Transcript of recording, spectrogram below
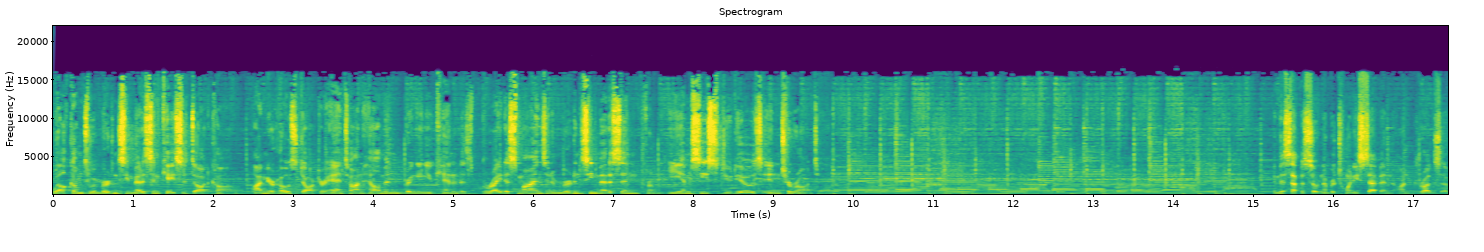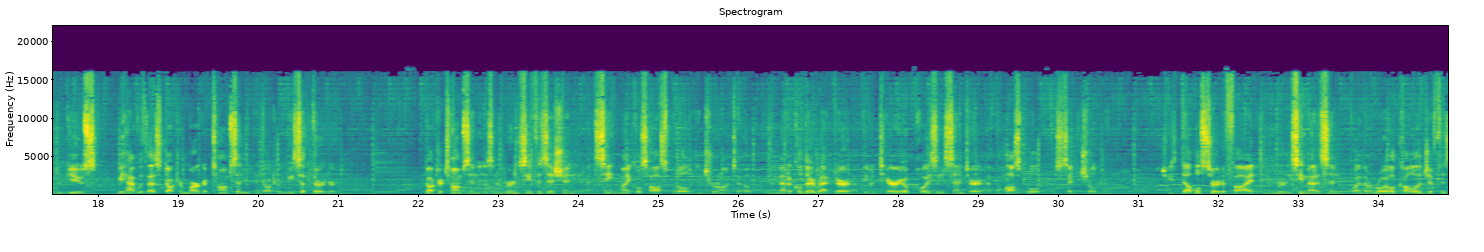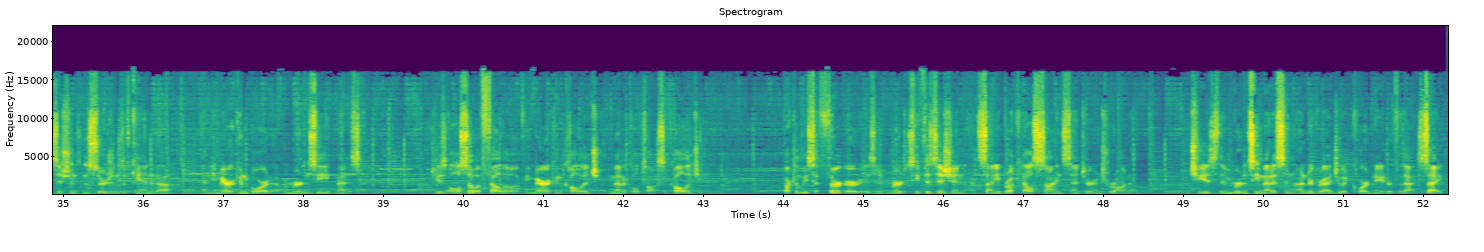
Welcome to EmergencyMedicineCases.com. I'm your host, Dr. Anton Helman, bringing you Canada's brightest minds in emergency medicine from EMC Studios in Toronto. In this episode number 27 on drugs of abuse, we have with us Dr. Margaret Thompson and Dr. Lisa Thurgur. Dr. Thompson is an emergency physician at St. Michael's Hospital in Toronto and the medical director of the Ontario Poison Centre at the Hospital for Sick Children. She's double certified in emergency medicine by the Royal College of Physicians and Surgeons of Canada and the American Board of Emergency Medicine. She is also a fellow of the American College of Medical Toxicology. Dr. Lisa Thurgur is an emergency physician at Sunnybrook Health Science Centre in Toronto and she is the emergency medicine undergraduate coordinator for that site.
